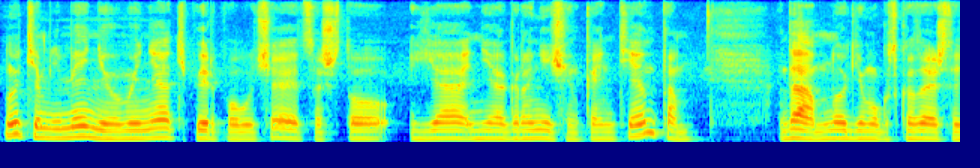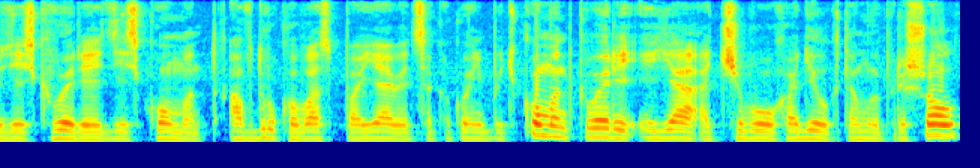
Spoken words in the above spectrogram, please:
но тем не менее у меня теперь получается, что я не ограничен контентом, да, многие могут сказать, что здесь query, а здесь command, а вдруг у вас появится какой-нибудь command query, и я от чего уходил, к тому и пришел.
